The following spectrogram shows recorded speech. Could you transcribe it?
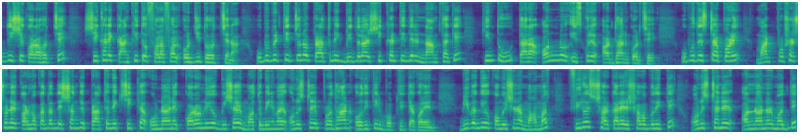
উদ্দেশ্যে করা হচ্ছে, সেখানে কাঙ্ক্ষিত ফলাফল অর্জিত হচ্ছে না। উপবৃত্তির জন্য প্রাথমিক বিদ্যালয়ের শিক্ষার্থীদের নাম থাকে, কিন্তু তারা অন্য স্কুলে অধ্যয়ন করছে। উপদেষ্টা পরে মাঠ প্রশাসনের কর্মকর্তাদের সঙ্গে প্রাথমিক শিক্ষা উন্নয়নে করণীয় বিষয়ে মতবিনিময় অনুষ্ঠানে প্রধান অতিথির বক্তৃতা করেন। বিভাগীয় কমিশনার মোহাম্মদ ফিরোজ সরকারের সভাপতিত্বে অনুষ্ঠানের অন্যান্যের মধ্যে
